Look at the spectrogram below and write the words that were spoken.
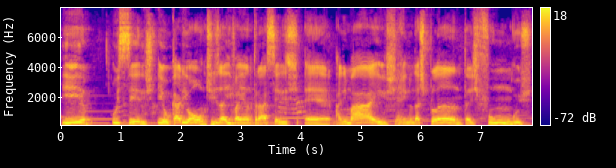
E os seres eucariontes, aí vai entrar seres é, animais, reino das plantas, fungos.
